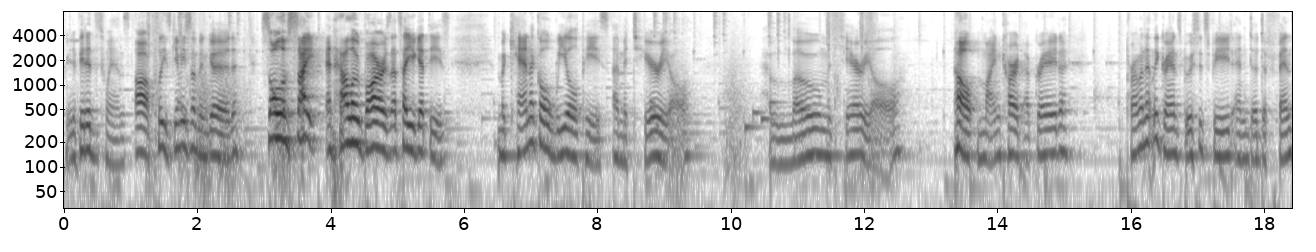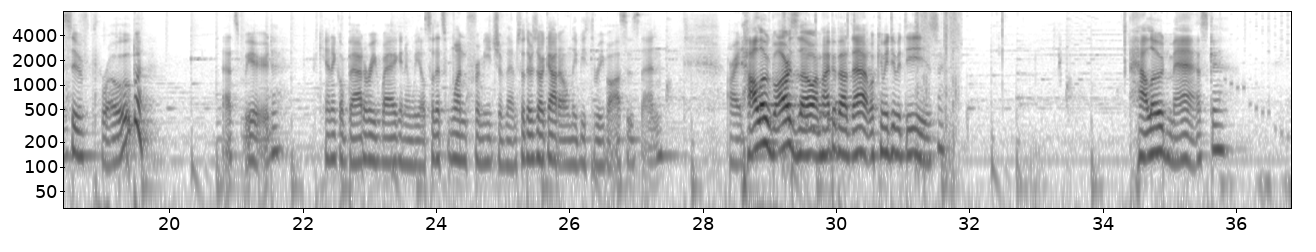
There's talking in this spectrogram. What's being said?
We defeated the twins. Oh, please give me something good. Soul of Sight and Hallowed Bars. That's how you get these. Mechanical wheel piece. A material. Hello, material. Oh, minecart upgrade. Permanently grants boosted speed and a defensive probe? That's weird. Mechanical battery, wagon, and wheel. So that's one from each of them. So there's gotta only be three bosses then. All right, hallowed bars though. I'm hype about that. What can we do with these? Hallowed mask.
